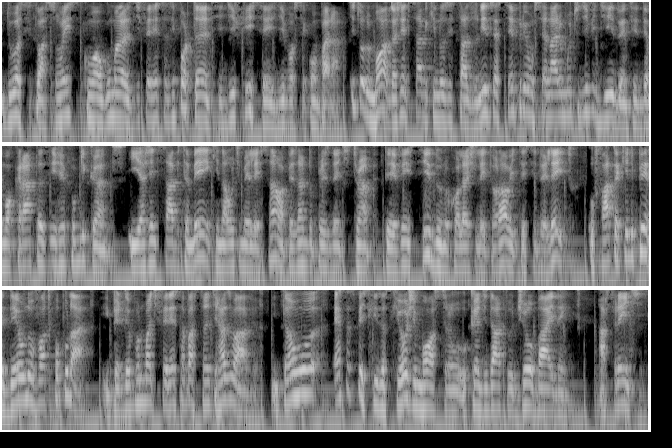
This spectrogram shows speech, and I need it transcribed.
duas situações com algumas diferenças importantes e difíceis de você comparar. De todo modo, a gente sabe que nos Estados Unidos é sempre um cenário muito dividido entre democratas e republicanos. E a gente sabe também que na última eleição, apesar do presidente Trump ter vencido no colégio eleitoral e ter sido eleito, o fato é que ele perdeu no voto popular e perdeu por uma diferença bastante razoável. Então, essas pesquisas que hoje mostram o candidato Joe Biden à frente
